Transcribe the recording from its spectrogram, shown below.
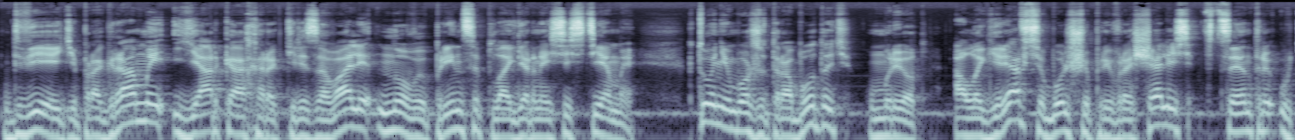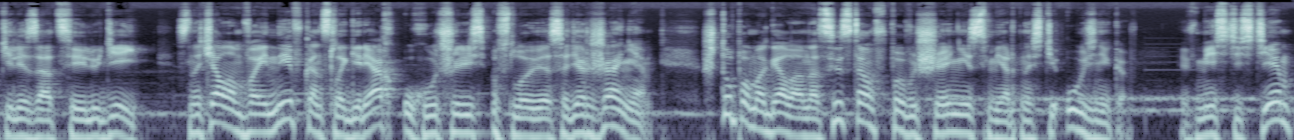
Две эти программы ярко охарактеризовали новый принцип лагерной системы. Кто не может работать, умрет. А лагеря все больше превращались в центры утилизации людей. С началом войны в концлагерях ухудшились условия содержания, что помогало нацистам в повышении смертности узников. Вместе с тем,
